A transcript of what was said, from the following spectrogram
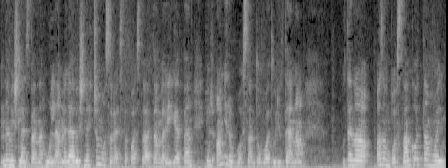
nem is lesz benne hullám, legalábbis én egy csomószor ezt tapasztaltam régebben, és annyira bosszantó volt, hogy utána Utána azon bosszankodtam, hogy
